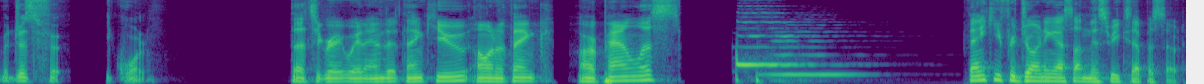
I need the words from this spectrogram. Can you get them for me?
but just equal. That's a great way to end it. Thank you. I want to thank our panelists. Thank you for joining us on this week's episode.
